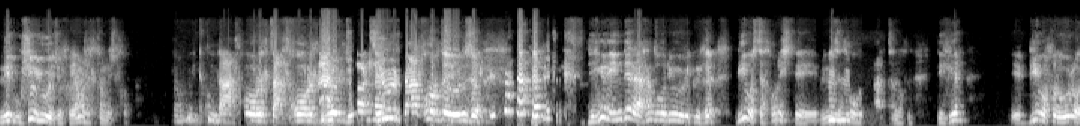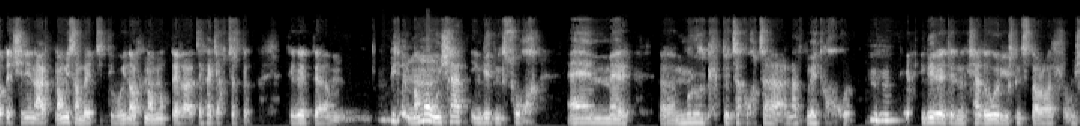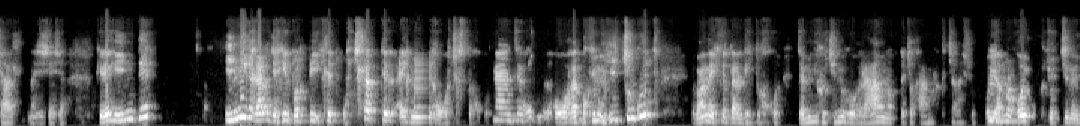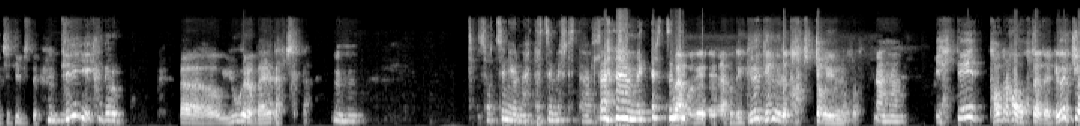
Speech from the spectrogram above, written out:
Нэг өшөө юу гэж болох вэ? Ямар шалтгаан байж болох вэ? Мэдхгүй. Залхуурал, залхуурал зүгээр зүгээр цэвэр залхуур заа ерөөсөө. Тэгэхээр энэ дээр ахын зүгээр юу гэдэг нэхэр би бас залхуур нь штэ. Миний залхуур наацсан бол. Тэгэхээр э, би болохоор өөрөө одоо чиний ард номын сан байж тийм энэ олон номнуудыгаа захиаж авчирдаг. Тэгээд би номоо уншаад ингээд нэг суух аймаар э, мөрөөдөлтөй цаг хугацаа надад байдаг хгүй. Тэгээд энэ дээр тэр нэг шал өөр ертөнцид ороод уншаал наашаа шаашаа. Тэгэхээр яг энэ дээр энийг гаргаж ирэхийн тулд би эхлээд уучлаад тэр аяг маяга угаачих хэрэгтэй байхгүй. Угаагаад бүх юм хийчингүүд манай ихнэр дараа тэгдэг байхгүй. За миний хөө чимээг уугаар аав нь одоо жоох амарх гэж байгаа шүү. Ямар гоё гэж бодож байна энэ чи тийм үстэй. Тэрийг ихнэр дөр юугаар бариад авчлаа. Аа. Суцын юу натгцсан юм шүү дээ таалаа. Мэдэрсэн. Яг хөө тэгээд тэр ингээд тогтчихж байгаа юм нь бол. Аа. Ихтэй тодорхой хугацаа зөө. Тэгээд чи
